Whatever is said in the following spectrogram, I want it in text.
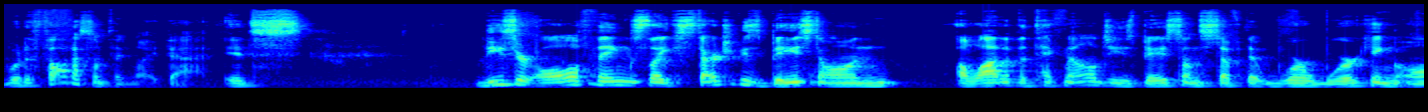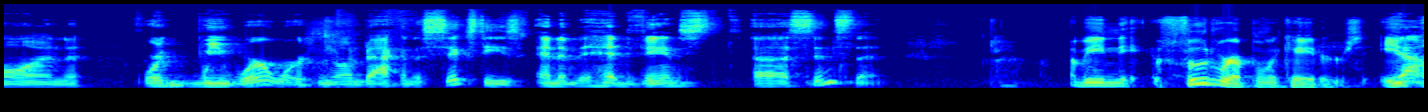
would have thought of something like that? It's these are all things like Star Trek is based on a lot of the technology is based on stuff that we're working on or we were working on back in the '60s and it had advanced uh, since then. I mean, food replicators. Yeah.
